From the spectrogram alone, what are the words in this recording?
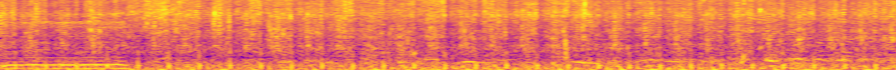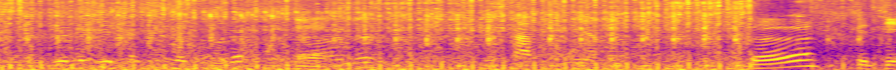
อืม เออ ครับอย่าง เออ กระเจ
